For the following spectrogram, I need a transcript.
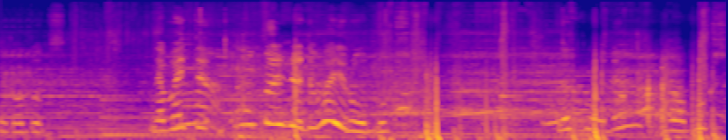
я хочу Роблокс. Давайте, ну тоже, давай Роблокс. Заходимо в Роблокс.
